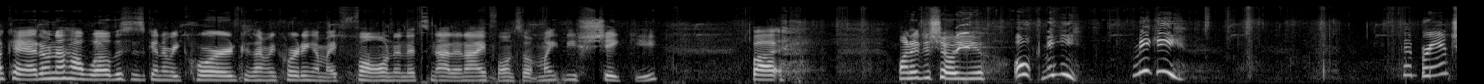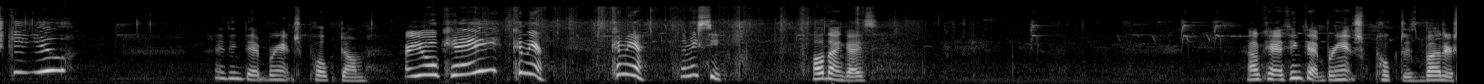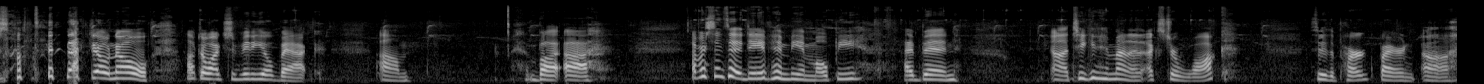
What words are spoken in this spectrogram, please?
Okay, I don't know how well this is going to record because I'm recording on my phone and it's not an iPhone, so it might be shaky. But wanted to show you. Oh, Mickey! Mickey! That branch get you? I think that branch poked him. Are you okay? Come here. Come here. Let me see. Hold on, guys. Okay, I think that branch poked his butt or something. I don't know. I'll have to watch the video back. Um, but uh, ever since that day of him being mopey, I've been uh, taking him on an extra walk through the park by our uh,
